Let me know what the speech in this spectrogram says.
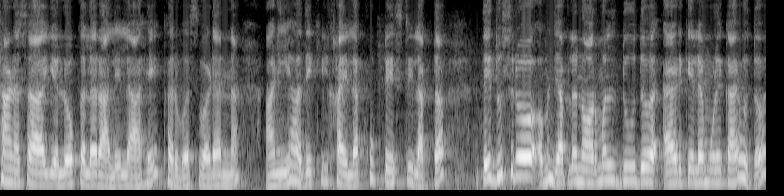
छान असा येलो कलर आलेला आहे खरवस वड्यांना. आणि ह्या देखील खायला खूप टेस्टी लागतं. ते दुसरं म्हणजे आपलं नॉर्मल दूध ॲड केल्यामुळे काय होतं?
